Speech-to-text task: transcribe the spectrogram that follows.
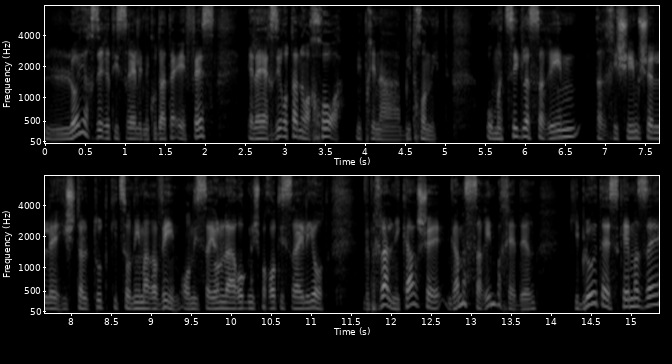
לא יחזיר את ישראל לנקודת האפס, אלא יחזיר אותנו אחורה מבחינה ביטחונית. הוא מציג לשרים תרחישים של השתלטות קיצונים ערבים, או ניסיון להרוג משפחות ישראליות. ובכלל, ניכר שגם השרים בחדר קיבלו את ההסכם הזה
